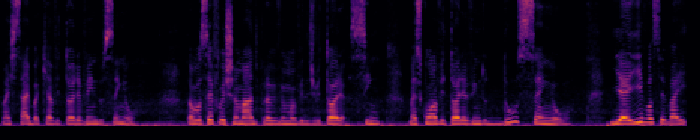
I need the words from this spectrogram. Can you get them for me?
Mas saiba que a vitória vem do Senhor. Então você foi chamado para viver uma vida de vitória? Sim, mas com a vitória vindo do Senhor. E aí você vai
